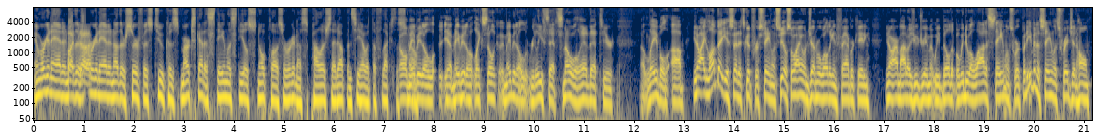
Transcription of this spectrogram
And we're going to add another. uh, we're going to add another surface too, because Mark's got a stainless steel snowplow, so we're going to polish that up and see how it deflects the Oh, snow. Oh, maybe it'll yeah, maybe it'll like silicone. Maybe it'll release that snow. We'll add that to your uh, label. Um, you know, I love that you said it's good for stainless steel. So I own General Welding and Fabricating. You know, our motto is "You dream it, we build it." But we do a lot of stainless work. But even a stainless fridge at home,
